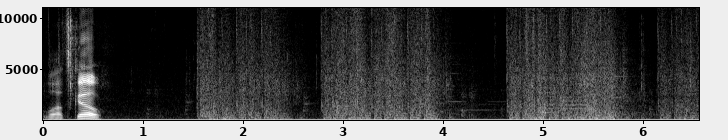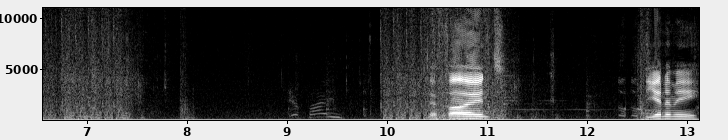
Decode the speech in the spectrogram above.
Let's go. Find the enemy.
